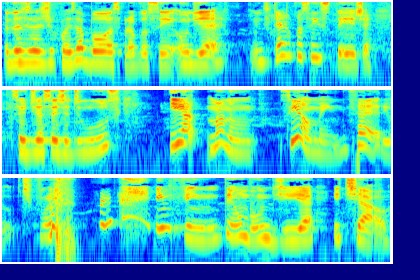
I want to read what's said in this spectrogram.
eu desejo coisas boas para você, onde é, onde quer que você esteja, que seu dia seja de luz. E, a, mano, se amem, sério, tipo. Enfim, tenha um bom dia e tchau.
